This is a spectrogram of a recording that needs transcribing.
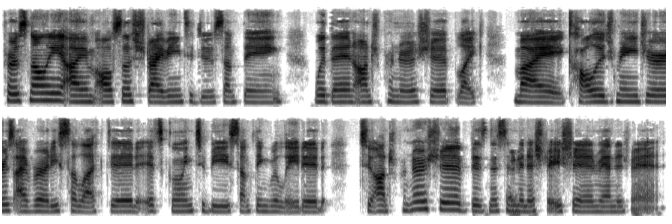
Personally, I'm also striving to do something within entrepreneurship. Like my college majors, I've already selected. It's going to be something related to entrepreneurship, business administration, management.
